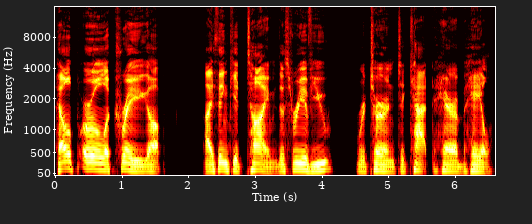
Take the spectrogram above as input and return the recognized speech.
Help Earl Craig up. I think it time the three of you returned to Cat Harab Hale.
